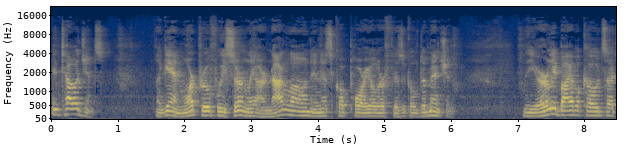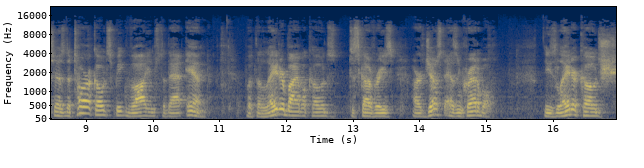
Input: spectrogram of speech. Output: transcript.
intelligence. Again, more proof we certainly are not alone in this corporeal or physical dimension. The early Bible codes, such as the Torah code, speak volumes to that end, but the later Bible codes discoveries are just as incredible. These later codes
